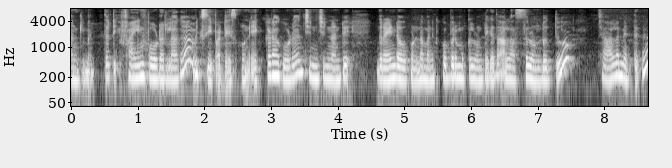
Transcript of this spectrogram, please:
మనకి మెత్తటి ఫైన్ పౌడర్ లాగా మిక్సీ పట్టేసుకోండి. ఎక్కడా కూడా చిన్న చిన్న అంటే గ్రైండ్ అవ్వకుండా మనకి కొబ్బరి ముక్కలు ఉంటాయి కదా అలా అస్సలు ఉండొద్దు. చాలా మెత్తగా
